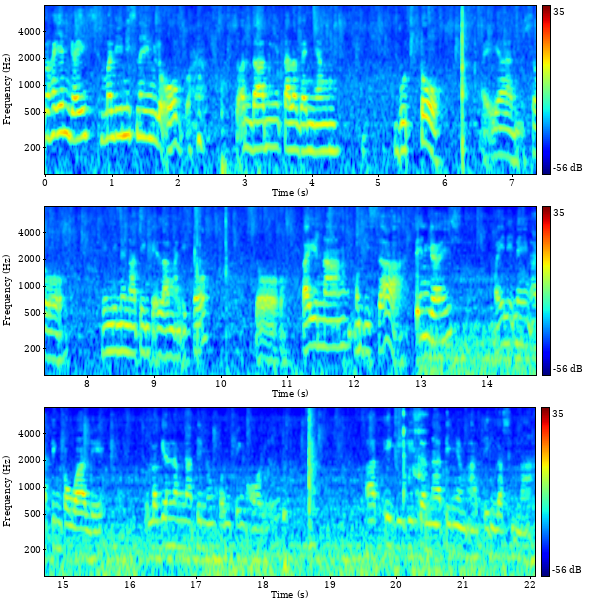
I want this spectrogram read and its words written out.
So, ayan guys, malinis na yung loob. so, ang dami talaga niyang buto. Ayan. So, hindi na natin kailangan ito. So, tayo nang mag-isa. Ayan guys, mainit na yung ating kawali. So, lagyan lang natin ng konting oil. At igigisa natin yung ating lasuna.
